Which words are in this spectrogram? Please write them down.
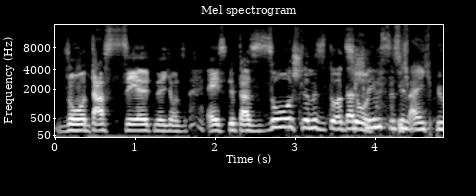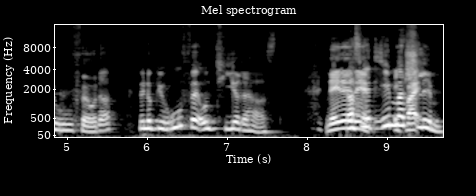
so, das zählt nicht und so. Ey, es gibt da so schlimme Situationen. Das Schlimmste sind ich, eigentlich Berufe, oder? Wenn du Berufe und Tiere hast. Nee, nee, das nee. Das wird immer schlimm.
